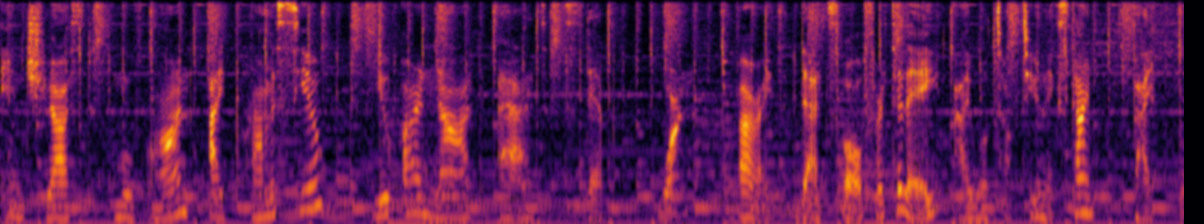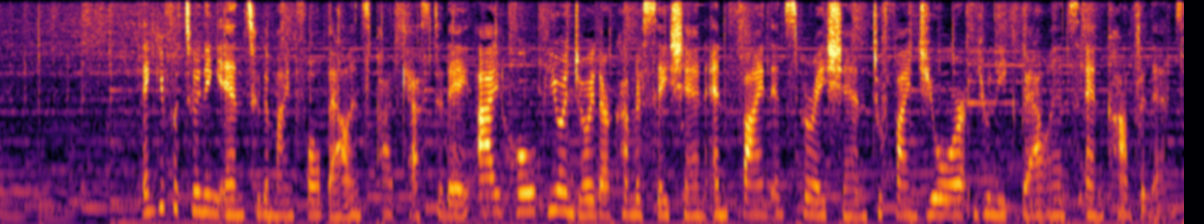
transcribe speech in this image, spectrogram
and just move on. I promise you, you are not at step one. All right, that's all for today. I will talk to you next time. Bye. Thank you for tuning in to the Mindful Balance podcast today. I hope you enjoyed our conversation and find inspiration to find your unique balance and confidence.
